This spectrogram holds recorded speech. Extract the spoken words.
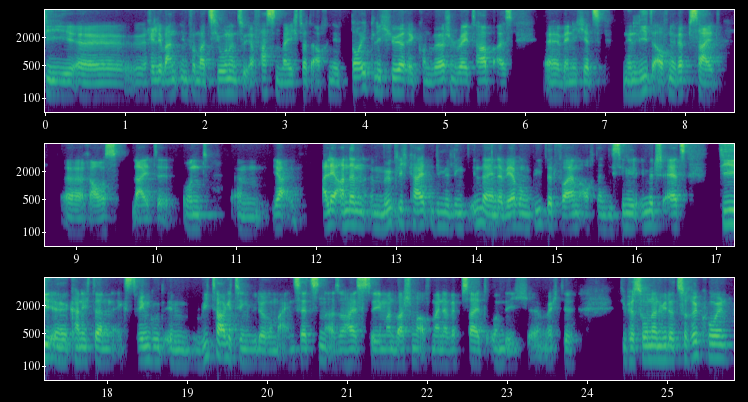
die äh, relevanten Informationen zu erfassen, weil ich dort auch eine deutlich höhere Conversion Rate habe, als äh, wenn ich jetzt einen Lead auf eine Website äh, rausleite. Und ähm, ja, alle anderen Möglichkeiten, die mir LinkedIn da in der Werbung bietet, vor allem auch dann die Single Image Ads, die äh, kann ich dann extrem gut im Retargeting wiederum einsetzen. Also heißt, jemand war schon mal auf meiner Website und ich äh, möchte die Person dann wieder zurückholen.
